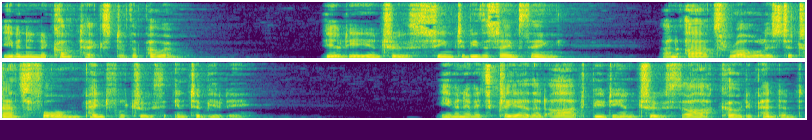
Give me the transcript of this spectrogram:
even in the context of the poem. Beauty and truth seem to be the same thing, and art's role is to transform painful truth into beauty. Even if it's clear that art, beauty, and truth are codependent,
